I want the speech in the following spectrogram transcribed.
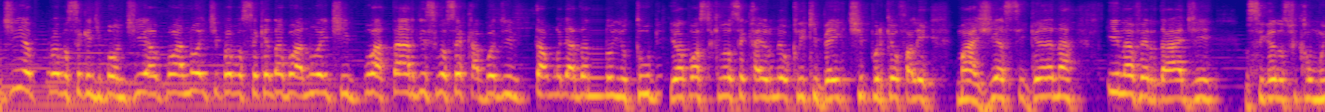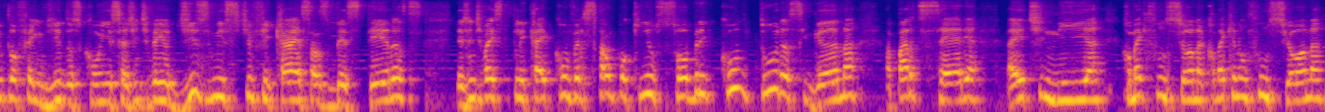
dia para você que é de bom dia, boa noite para você que é da boa noite, boa tarde se você acabou de dar uma olhada no YouTube. Eu aposto que você caiu no meu clickbait porque eu falei magia cigana e na verdade os ciganos ficam muito ofendidos com isso. A gente veio desmistificar essas besteiras e a gente vai explicar e conversar um pouquinho sobre cultura cigana, a parte séria, a etnia, como é que funciona, como é que não funciona.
